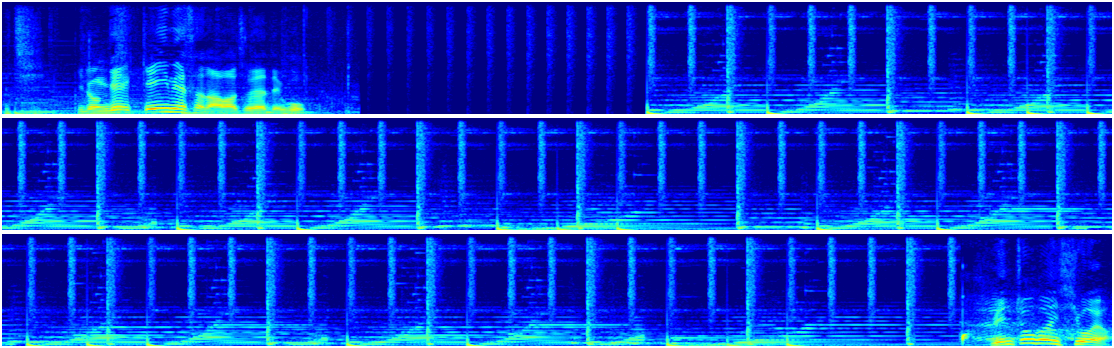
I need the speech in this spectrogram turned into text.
그렇지. 이런 게 게임에서 나와줘야 되고. 왼쪽은 쉬워요.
